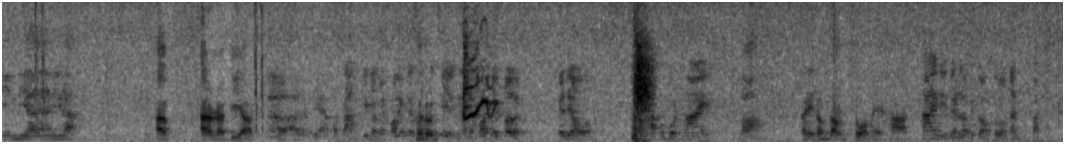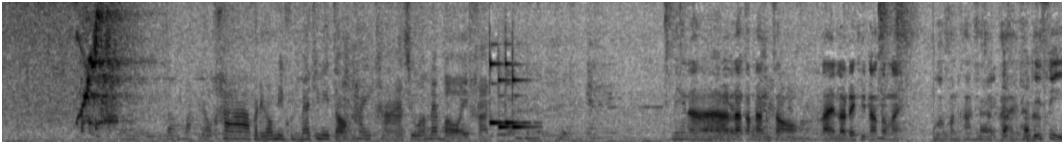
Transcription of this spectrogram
อินเดียและอันนี้ล่ะ อาอาราเบีย เอออาราเบียภาษาอังกฤษเราไม่ค่อยจะสังเกตนะเดี๋ยวก็ไปเปิดแล้วเดี๋ยวใส่ทางข้างบนให้เนาะอันนี้ต้องจองตั๋วไหมคะ ให้ดิเดี๋ยวเราไปจองตั๋วกันไป จองบัตรแล้วค่ะพอดีว่ามีคุณแม่ที่นี่จองให้ค่ะชื่อว่าแม่บอยค่ะ นี่นะเรากำลังจองไหนเราได้ที่นั่งตรงไหนก็ค่อนข้างที่จะใกล้แถวที่สี่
